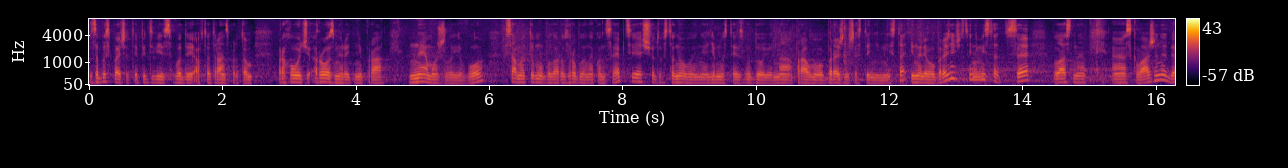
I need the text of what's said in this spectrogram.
забезпечити підвіз води автотранспортом, враховуючи розміри Дніпра, неможливо. Саме тому була розроблена концепція щодо встановлення ємностей з водою на правобережній частині міста. І на лівобережній частині міста це власне е, скважини, де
